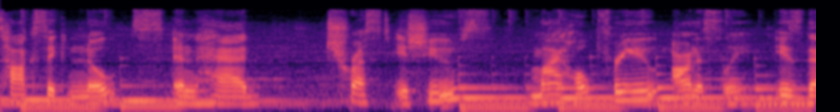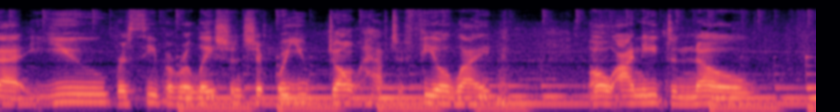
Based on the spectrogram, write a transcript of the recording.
toxic notes and had trust issues. My hope for you, honestly, is that you receive a relationship where you don't have to feel like, oh, I need to know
